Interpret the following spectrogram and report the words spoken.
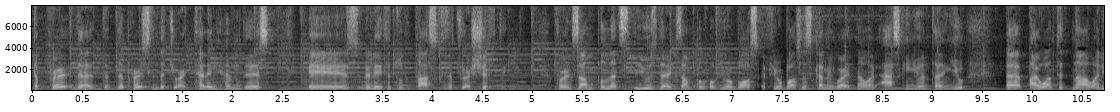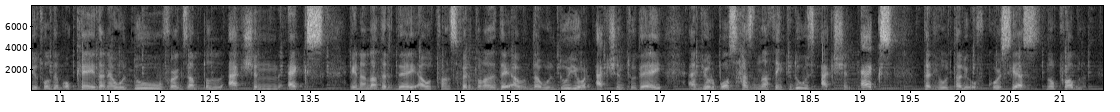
the, per- the, the, the person that you are telling him this is related to the tasks that you are shifting. For example, let's use the example of your boss. If your boss is coming right now and asking you and telling you, uh, I want it now, and you told him, okay, then I will do, for example, action X in another day, I will transfer it to another day, I will, I will do your action today, and your boss has nothing to do with action X, then he will tell you, of course, yes, no problem.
